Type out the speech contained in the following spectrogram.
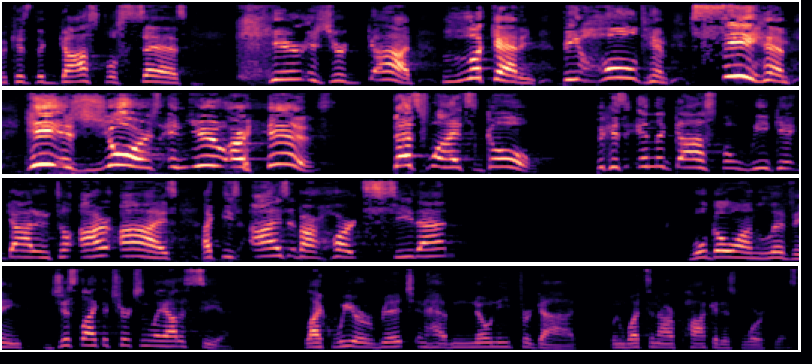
Because the gospel says, here is your God. Look at him. Behold him. See him. He is yours and you are his. That's why it's gold. Because in the gospel, we get God. And until our eyes, like these eyes of our hearts, see that, we'll go on living just like the church in Laodicea, like we are rich and have no need for God when what's in our pocket is worthless.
